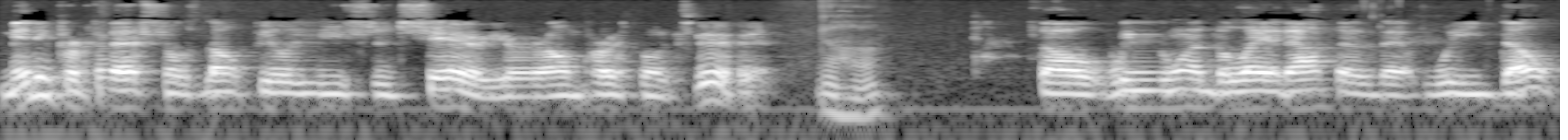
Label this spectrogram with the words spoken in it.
many professionals don't feel you should share your own personal experience. Uh huh. So we wanted to lay it out there that we don't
